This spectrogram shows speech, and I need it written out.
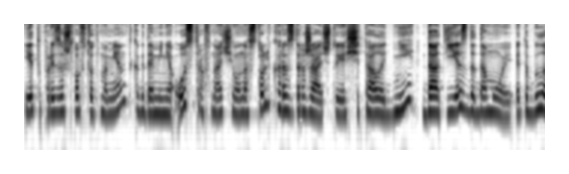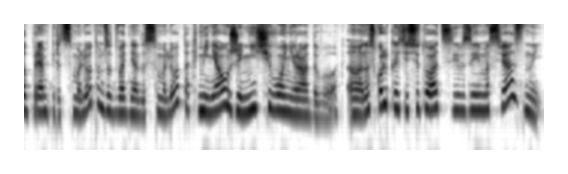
и это произошло в тот момент, когда меня остров начал настолько раздражать, что я считала дни до отъезда домой. Это было прямо перед самолетом, за два дня до самолета. Меня уже ничего не радовало. А, насколько эти ситуации взаимосвязаны,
